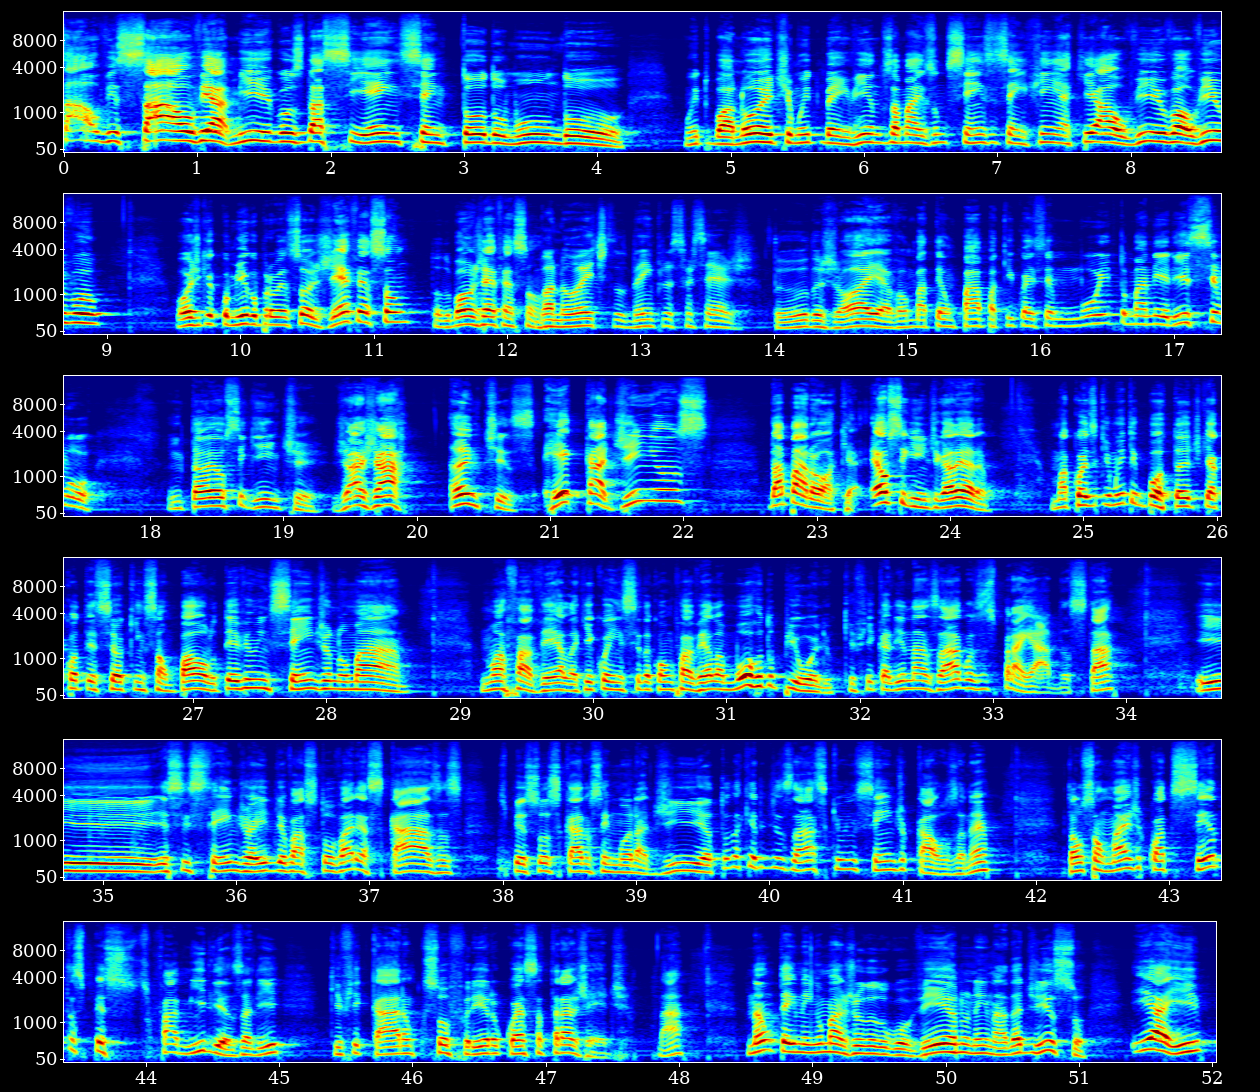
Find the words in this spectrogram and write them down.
Salve, salve, amigos da ciência em todo o mundo. Muito boa noite, muito bem-vindos a mais um Ciência Sem Fim aqui ao vivo, ao vivo. Hoje aqui comigo o professor Jefferson. Tudo bom, Jefferson? Boa noite, tudo bem, professor Sérgio? Tudo jóia. Vamos bater um papo aqui que vai ser muito maneiríssimo. Então é o seguinte, já já, antes, recadinhos da paróquia. É o seguinte, galera, uma coisa que é muito importante que aconteceu aqui em São Paulo, teve um incêndio numa numa favela aqui conhecida como favela Morro do Piolho, que fica ali nas águas espraiadas, tá? E esse incêndio aí devastou várias casas, as pessoas ficaram sem moradia, todo aquele desastre que o incêndio causa, né? Então são mais de 400 pessoas, famílias ali que ficaram, que sofreram com essa tragédia, tá? Não tem nenhuma ajuda do governo, nem nada disso. E aí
